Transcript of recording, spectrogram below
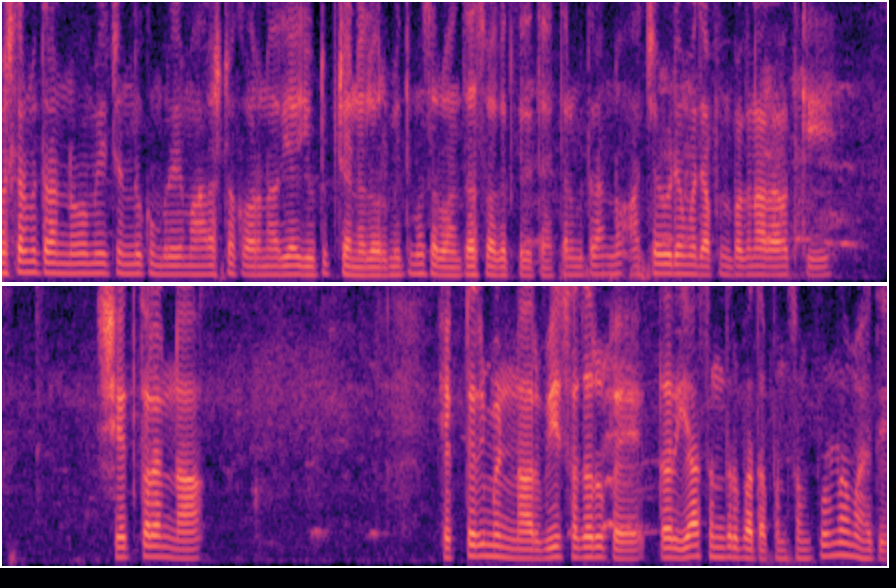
नमस्कार मित्रांनो मी चंदू कुंबरे महाराष्ट्र कॉर्नर या यूट्यूब चॅनलवर मी तुम्हा सर्वांचं स्वागत करीत आहे. तर मित्रांनो आजच्या व्हिडिओमध्ये आपण बघणार आहोत की शेतकऱ्यांना हेक्टरी मिळणार वीस हजार रुपये. तर या संदर्भात आपण संपूर्ण माहिती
